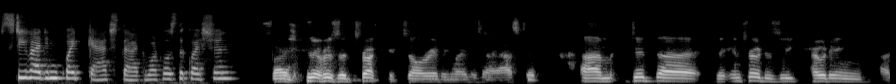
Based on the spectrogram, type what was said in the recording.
Steve, I didn't quite catch that. What was the question? Sorry, there was a truck accelerating right as I asked it. Um, did the the intro to Zeek coding uh,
